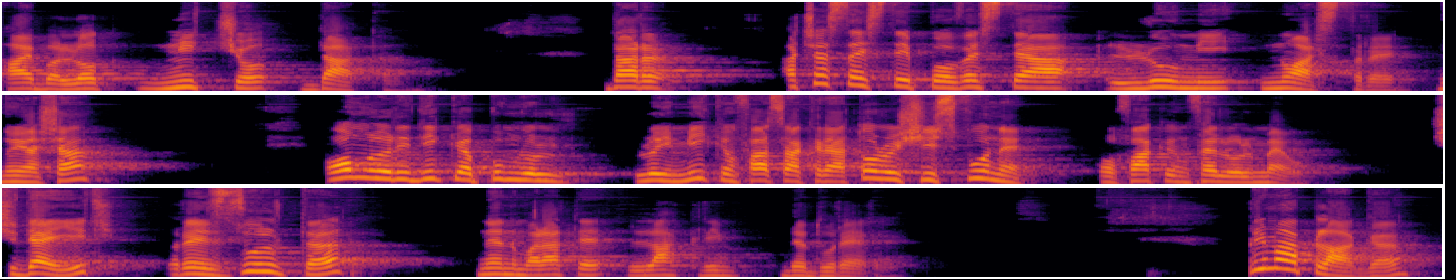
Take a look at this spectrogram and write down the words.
aibă loc niciodată. Dar aceasta este povestea lumii noastre, nu-i așa? Omul ridică pumnul lui mic în fața Creatorului și spune, o fac în felul meu. Și de aici rezultă nenumărate lacrimi de durere. Prima plagă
